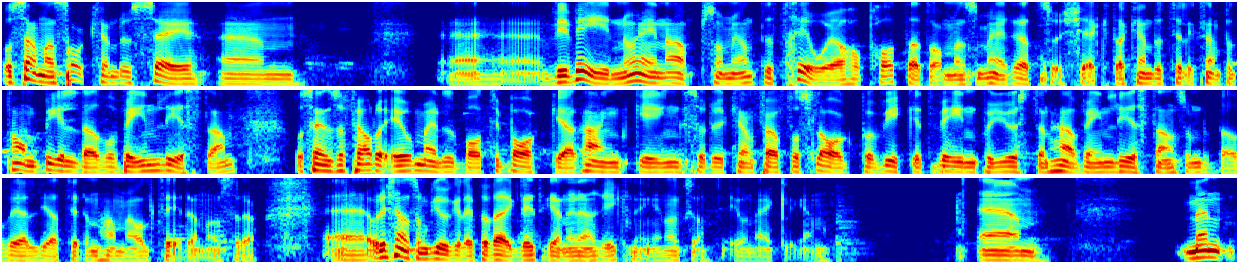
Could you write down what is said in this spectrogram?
och samma sak kan du se um, Eh, Vivino är en app som jag inte tror jag har pratat om men som är rätt så käck. Där kan du till exempel ta en bild över vinlistan och sen så får du omedelbart tillbaka rankings och du kan få förslag på vilket vin på just den här vinlistan som du bör välja till den här måltiden och sådär. Eh, och det känns som Google är på väg lite grann i den riktningen också, onekligen. Eh, men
